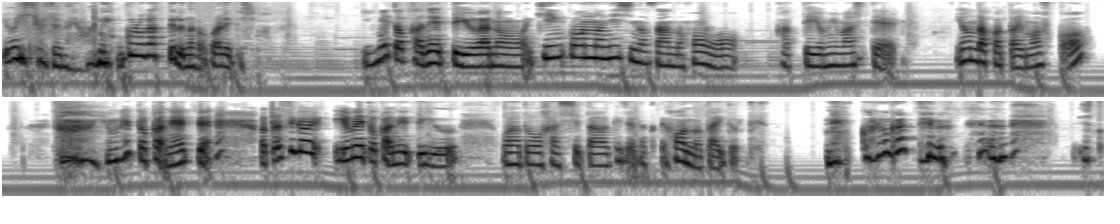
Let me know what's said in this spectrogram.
え、よいしょじゃないわ。寝っ転がってるのがバレてしまう。夢と金っていうあの、金婚の西野さんの本を買って読みまして、読んだ方いますか？そう、夢と金って、私が夢と金っていうワードを発したわけじゃなくて本のタイトルです。寝っ転がってる。ちょっと、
